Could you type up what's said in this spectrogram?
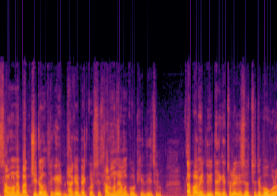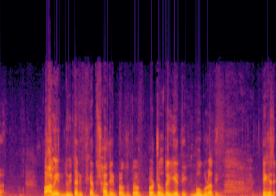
সালমানে বা চিটং থেকে ঢাকায় ব্যাক করছি। সালমানে আমাকে উঠিয়ে দিয়েছিল। তারপর আমি দুই তারিখে চলে গেছি হচ্ছে যে বগুড়া। তো আমি দুই তারিখ থেকে তো সাত তারিখ পর্যন্ত- ইয়েতেই, বগুড়াতেই। ঠিক আছে?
